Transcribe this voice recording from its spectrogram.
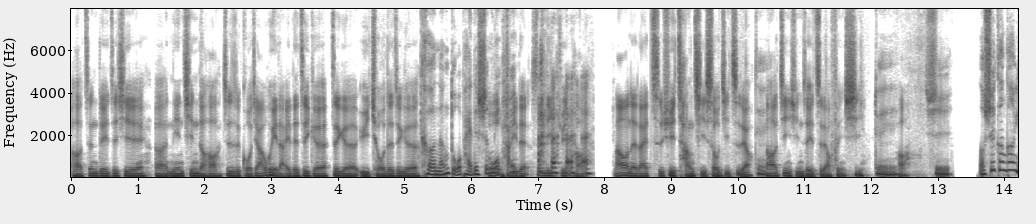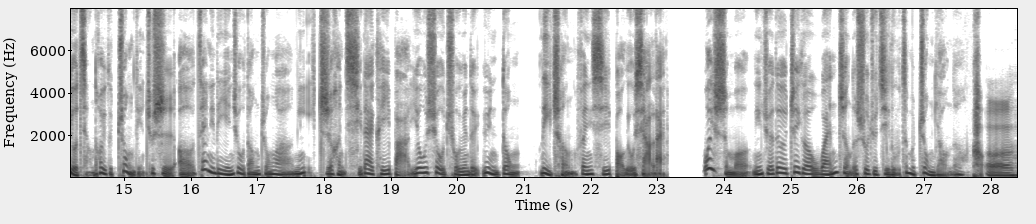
啊针对这些呃年轻的哈，就是国家未来的这个这个羽球的这个可能夺牌的生力军夺牌的生力军哈。然后呢，来持续长期收集资料，对然后进行这些资料分析。对，啊好，是老师刚刚有讲到一个重点，就是呃，在你的研究当中啊，你一直很期待可以把优秀球员的运动历程分析保留下来。为什么您觉得这个完整的数据记录这么重要呢？好，呃。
